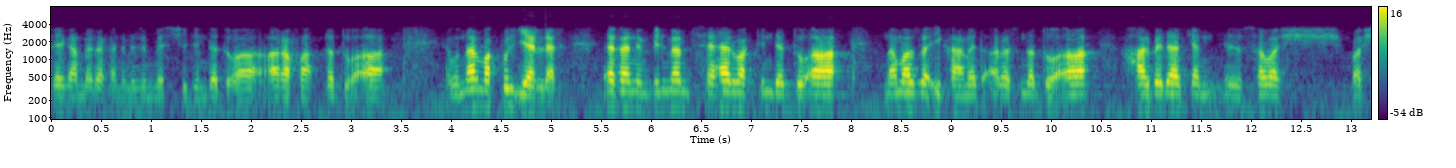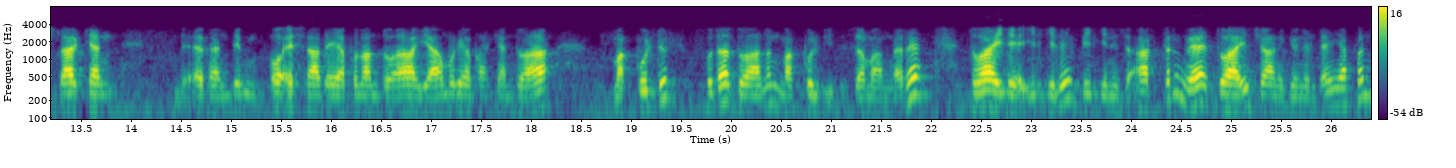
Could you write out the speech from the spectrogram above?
Peygamber Efendimizin mescidinde dua, Arafat'ta dua. E bunlar makbul yerler. Efendim bilmem seher vaktinde dua, namazla ikamet arasında dua, harbederken, e, savaş başlarken efendim o esnada yapılan dua, yağmur yaparken dua makbuldür. Bu da duanın makbul zamanları. Dua ile ilgili bilginizi arttırın ve duayı canı gönülden yapın.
